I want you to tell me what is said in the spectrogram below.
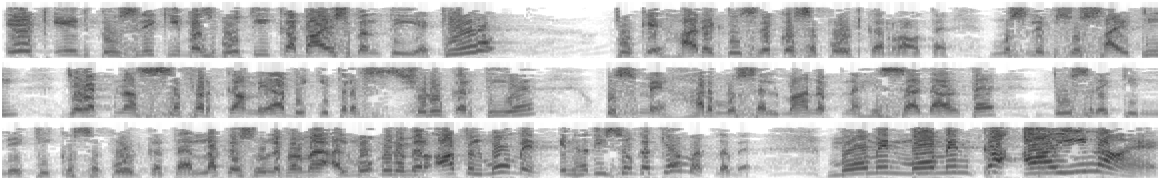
ایک اینٹ دوسری کی مضبوطی کا باعث بنتی ہے۔ کیوں؟ کیونکہ ہر ایک دوسرے کو سپورٹ کر رہا ہوتا ہے۔ مسلم سوسائٹی جب اپنا سفر کامیابی کی طرف شروع کرتی ہے، اس میں ہر مسلمان اپنا حصہ ڈالتا ہے، دوسرے کی نیکی کو سپورٹ کرتا ہے۔ اللہ کے رسول نے فرمایا المومن مرآت المومن ان حدیثوں کا کیا مطلب ہے؟ مومن مومن کا آئینہ ہے۔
